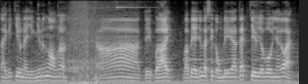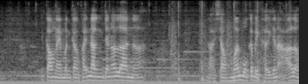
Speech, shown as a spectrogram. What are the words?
Đây cái chiêu này dường như nó ngon hơn đó, tuyệt vời. Và bây giờ chúng ta sẽ cùng đi à, test chiêu cho vui nha các bạn. Cái con này mình cần phải nâng cho nó lên nữa. Rồi xong, mới mua cái biệt thự cho nó ở luôn.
